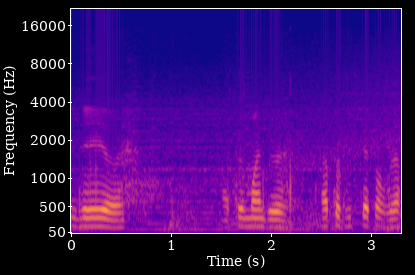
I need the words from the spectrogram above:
Il est euh, un peu moins de un peu plus de 14 heures.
